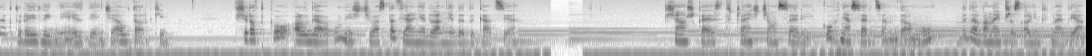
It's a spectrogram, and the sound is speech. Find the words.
na której widnieje zdjęcie autorki. W środku Olga umieściła specjalnie dla mnie dedykację. Książka jest częścią serii Kuchnia sercem domu, wydawanej przez Olimp Media.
